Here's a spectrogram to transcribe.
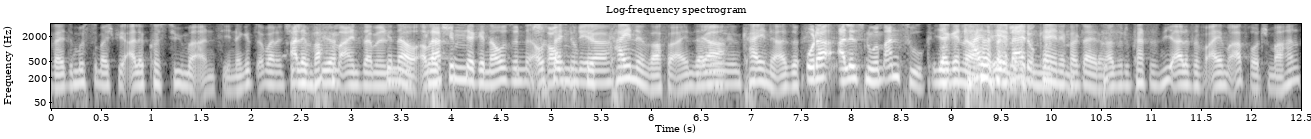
weil du musst zum Beispiel alle Kostüme anziehen. Dann gibt es aber natürlich. Alle Waffen für, einsammeln. Genau, aber es gibt ja genauso eine Auszeichnung für keine Waffe einsammeln ja. und keine. Also, Oder alles nur im Anzug. Ja, genau. Keine Verkleidung. keine Verkleidung. Also du kannst es nie alles auf einem Abrutsch machen.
